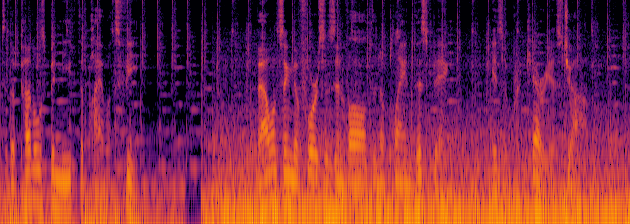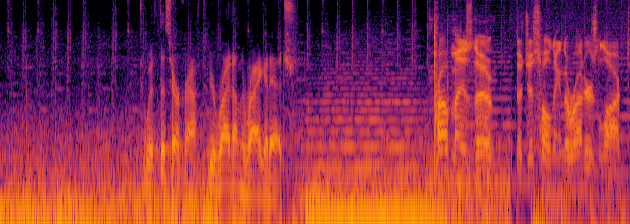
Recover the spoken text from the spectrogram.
to the pedals beneath the pilot's feet. Balancing the forces involved in a plane this big is a precarious job. With this aircraft, you're right on the ragged edge. The problem is the, the just holding the rudders locked,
